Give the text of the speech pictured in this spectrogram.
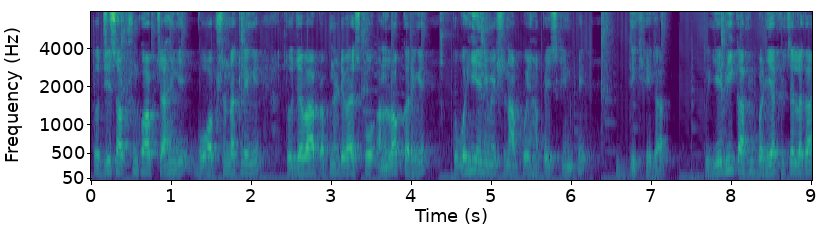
तो जिस ऑप्शन को आप चाहेंगे, वो ऑप्शन रख लेंगे। तो जब आप अपने डिवाइस को अनलॉक करेंगे तो वही एनिमेशन आपको यहाँ पे स्क्रीन पे दिखेगा। तो ये भी काफ़ी बढ़िया फीचर लगा,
